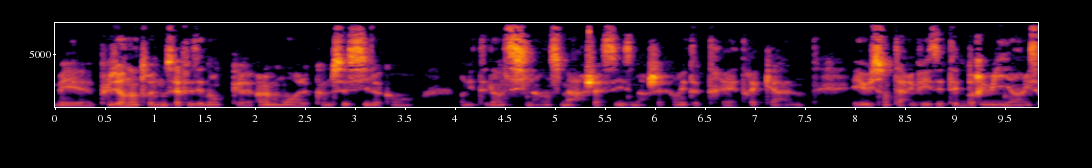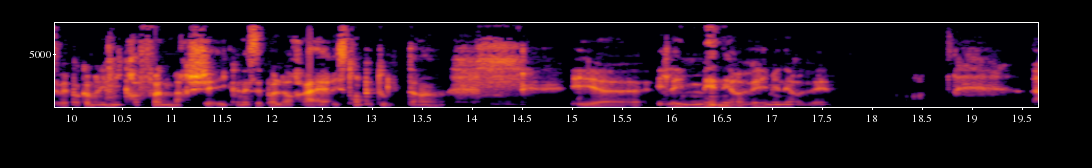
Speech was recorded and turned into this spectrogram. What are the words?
Mais euh, plusieurs d'entre nous, ça faisait donc euh, un mois comme ceci là qu'on on était dans le silence, marche assise, marche. On était très très calme. Et eux, ils sont arrivés, ils étaient bruyants, ils savaient pas comment les microphones marchaient, ils connaissaient pas l'horaire, ils se trompaient tout le temps. Et, euh, et là, ils m'énervaient, ils m'énervaient. Euh,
